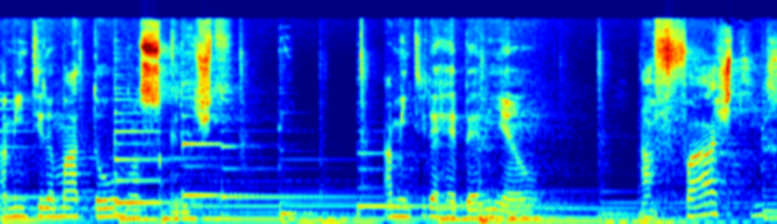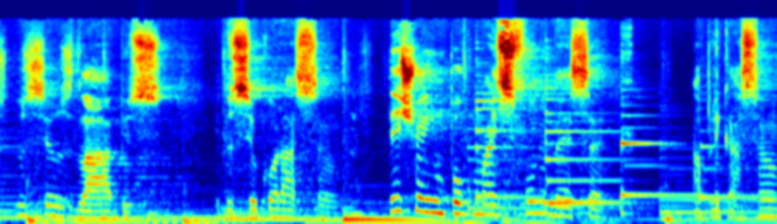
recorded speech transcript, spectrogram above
A mentira matou o nosso Cristo. A mentira é rebelião. Afaste isso dos seus lábios e do seu coração. Deixa eu ir um pouco mais fundo nessa aplicação.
